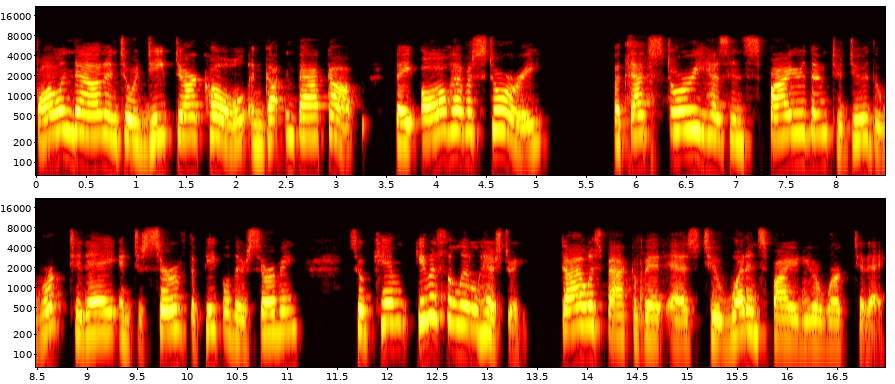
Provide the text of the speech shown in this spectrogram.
fallen down into a deep, dark hole and gotten back up. They all have a story, but that story has inspired them to do the work today and to serve the people they're serving. So, Kim, give us a little history. Dial us back a bit as to what inspired your work today.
